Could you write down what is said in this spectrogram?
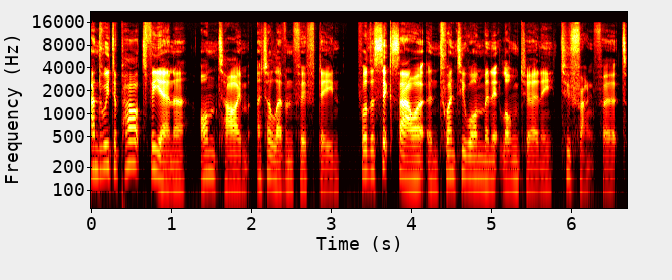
And we depart Vienna on time at 11.15 for the 6 hour and 21 minute long journey to Frankfurt.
